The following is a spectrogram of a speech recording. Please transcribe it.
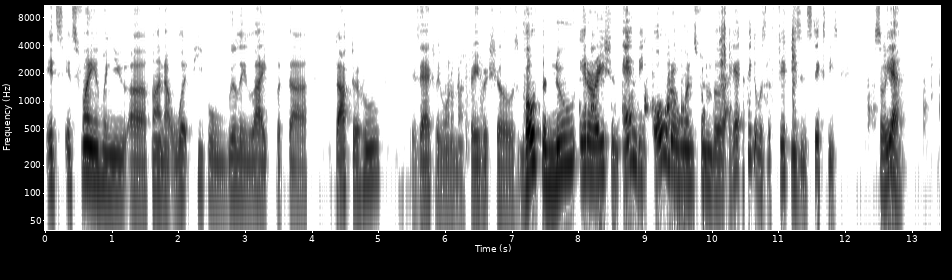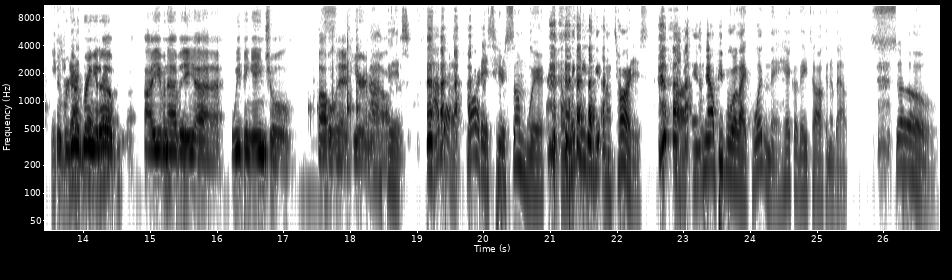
it's it's funny when you uh, find out what people really like, but uh, Doctor Who is actually one of my favorite shows. Both the new iteration and the older ones from the I, guess, I think it was the 50s and 60s. So yeah. If, if we're gonna bring it up, I even have a uh, Weeping Angel bobblehead here in my office. I've got a TARDIS here somewhere. I'm waiting to go get my TARDIS. Uh, and now people are like, what in the heck are they talking about? So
